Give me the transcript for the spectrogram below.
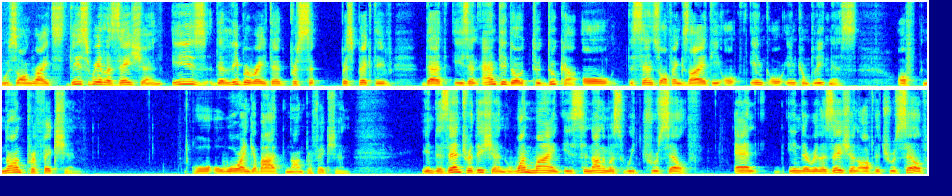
Mu Soeng writes This realization is the liberated pers- perspective that is an antidote to dukkha or the sense of anxiety or, in- or incompleteness, of non perfection, or, or worrying about non perfection. In the Zen tradition, one mind is synonymous with true self, and in the realization of the true self,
